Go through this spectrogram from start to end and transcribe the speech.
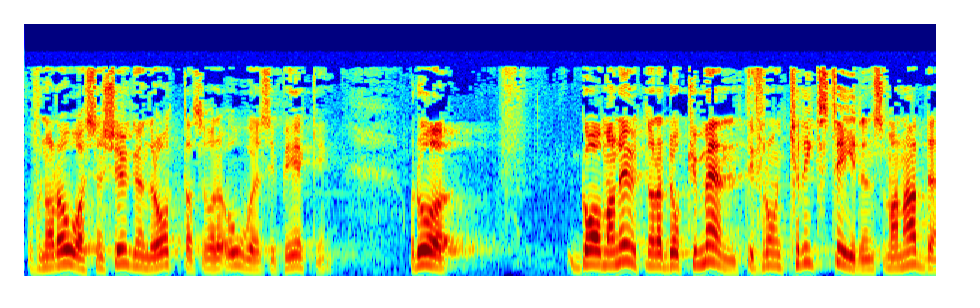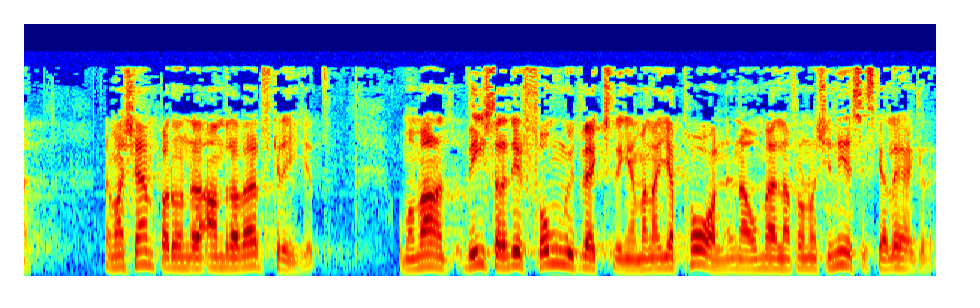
Och för några år sedan, 2008, så var det OS i Peking. Och då gav man ut några dokument ifrån krigstiden som man hade när man kämpade under andra världskriget. Och man visade en del fångutväxlingar mellan japanerna och mellan från de kinesiska lägren.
